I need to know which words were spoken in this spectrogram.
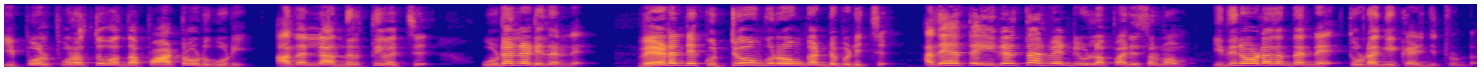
ഇപ്പോൾ പുറത്തു വന്ന പാട്ടോടുകൂടി അതെല്ലാം നിർത്തിവെച്ച് ഉടനടി തന്നെ വേടന്റെ കുറ്റവും കുറവും കണ്ടുപിടിച്ച് അദ്ദേഹത്തെ ഇകഴ്ത്താൻ വേണ്ടിയുള്ള പരിശ്രമം ഇതിനോടകം തന്നെ തുടങ്ങിക്കഴിഞ്ഞിട്ടുണ്ട്.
